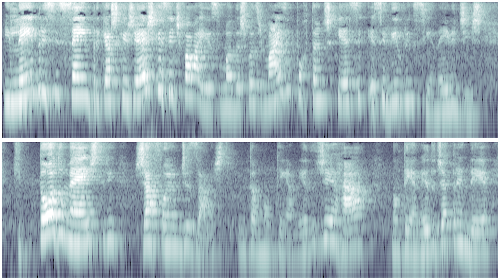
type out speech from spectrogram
e lembre-se sempre, que acho que já esqueci de falar isso, uma das coisas mais importantes que esse, esse livro ensina. Ele diz que todo mestre já foi um desastre. Então não tenha medo de errar, não tenha medo de aprender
